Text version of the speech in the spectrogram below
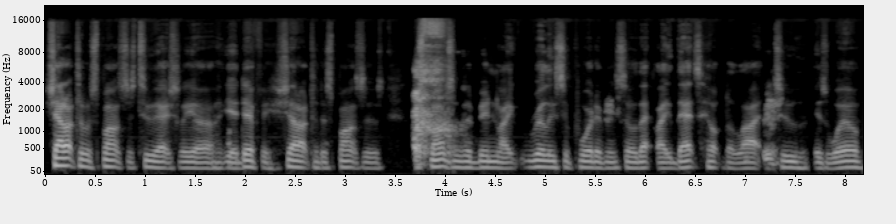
shout out to the sponsors too. Actually, uh, yeah, definitely shout out to the sponsors. The sponsors have been like really supportive, and so that like that's helped a lot too as well.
